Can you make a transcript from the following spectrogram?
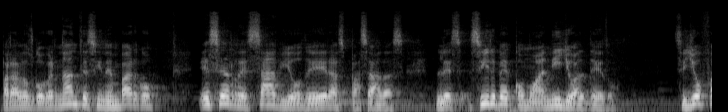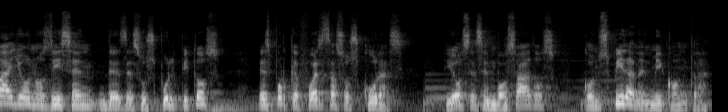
Para los gobernantes, sin embargo, ese resabio de eras pasadas les sirve como anillo al dedo. Si yo fallo, nos dicen desde sus púlpitos, es porque fuerzas oscuras, dioses embosados, conspiran en mi contra.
